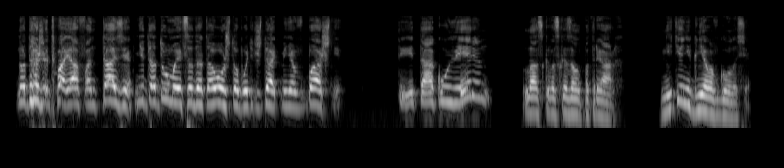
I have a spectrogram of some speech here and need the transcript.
Но даже твоя фантазия не додумается до того, что будет ждать меня в башне». «Ты так уверен?» — ласково сказал патриарх. Ни тени гнева в голосе.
